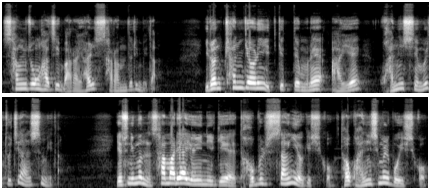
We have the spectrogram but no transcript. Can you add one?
상종하지 말아야 할 사람들입니다. 이런 편견이 있기 때문에 아예 관심을 두지 않습니다. 예수님은 사마리아 여인이기에 더 불쌍히 여기시고 더 관심을 보이시고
